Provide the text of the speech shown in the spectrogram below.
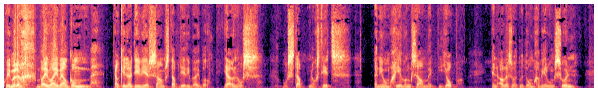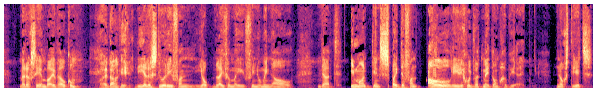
Goeiemiddag, baie baie welkom. Dankie dat jy weer saam stap deur die Bybel. Ja, en ons ons stap nog steeds in die omgewing saam met Job en alles wat met hom gebeur. Oom Soon, middag sê en baie welkom. Baie dankie. Die hele storie van Job bly vir my fenomenaal dat iemand ten spyte van al hierdie goed wat met hom gebeur het, nog steeds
